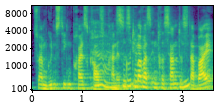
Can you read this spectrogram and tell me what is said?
zu einem günstigen Preis kaufen Ah, kann. ist Es ist immer Tipp. was Interessantes dabei.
